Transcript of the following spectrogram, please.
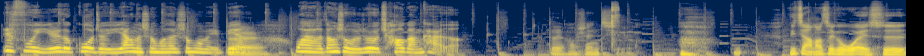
日复一日的过着一样的生活，他生活没变。哇，当时我就超感慨的。对，好神奇啊！你讲到这个，我也是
